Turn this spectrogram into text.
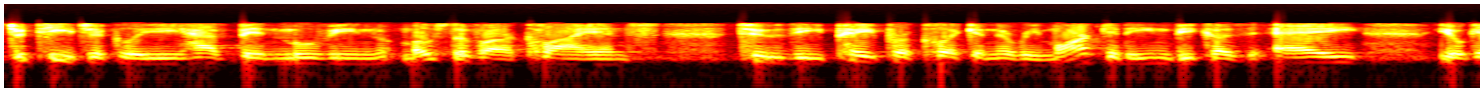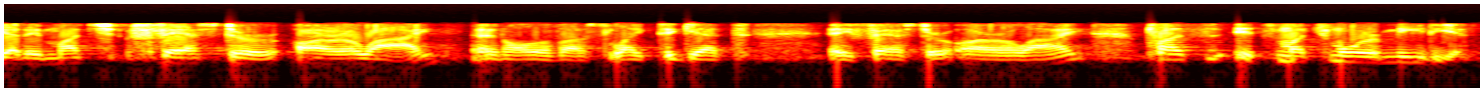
strategically have been moving most of our clients to the pay per click and the remarketing because A, you'll get a much faster ROI, and all of us like to get a faster ROI. Plus, it's much more immediate.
